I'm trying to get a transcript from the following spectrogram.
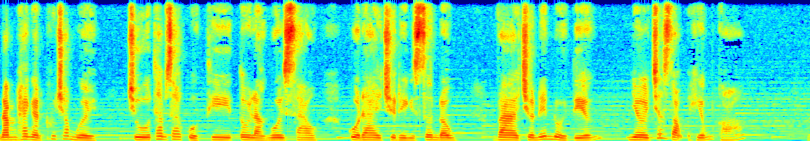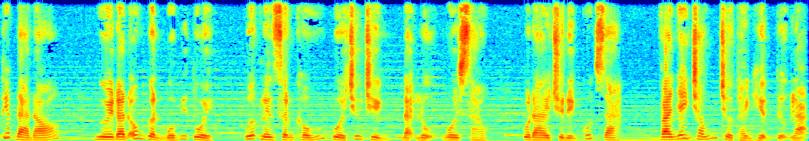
Năm 2010, Chú tham gia cuộc thi Tôi là ngôi sao của đài truyền hình Sơn Đông và trở nên nổi tiếng nhờ chất giọng hiếm có. Tiếp đà đó, người đàn ông gần 40 tuổi bước lên sân khấu của chương trình Đại lộ ngôi sao của đài truyền hình quốc gia và nhanh chóng trở thành hiện tượng lạ.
